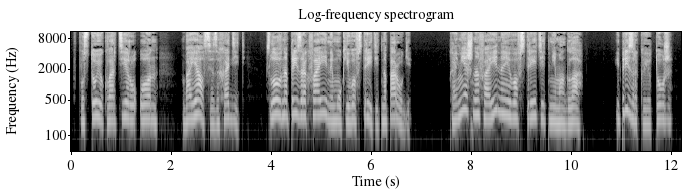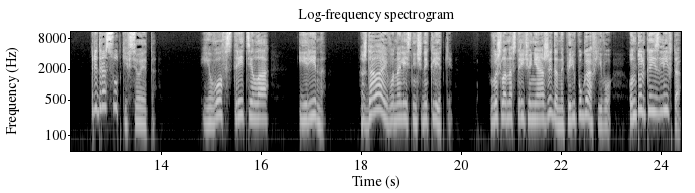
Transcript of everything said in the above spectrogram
В пустую квартиру он боялся заходить, словно призрак Фаины мог его встретить на пороге. Конечно, Фаина его встретить не могла. И призрак ее тоже. Предрассудки все это. Его встретила Ирина. Ждала его на лестничной клетке. Вышла навстречу неожиданно, перепугав его. Он только из лифта,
